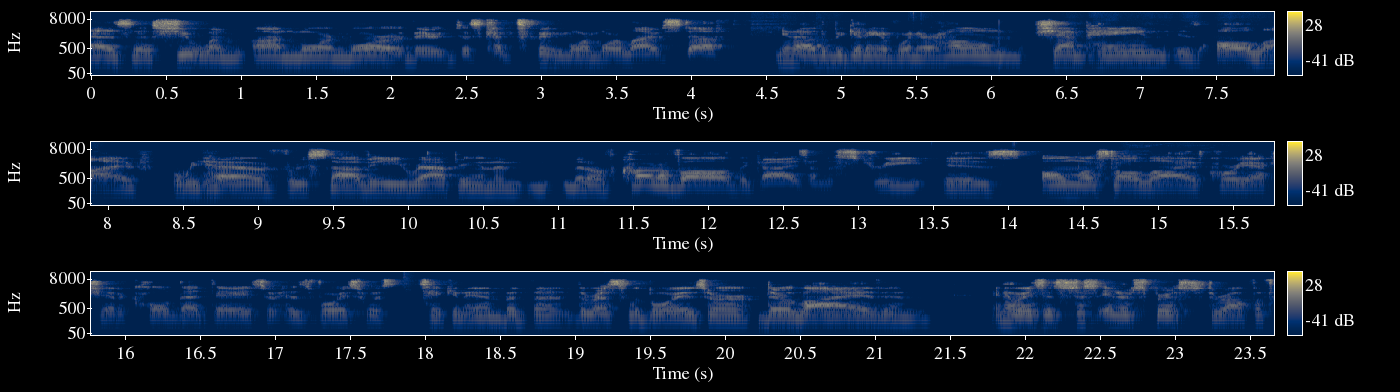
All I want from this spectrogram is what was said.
As the shoot went on more and more, they just kept doing more and more live stuff. You know, the beginning of You're Home, Champagne is all live. We have Usnavi rapping in the middle of Carnival. The guys on the street is almost all live. Corey actually had a cold that day, so his voice was taken in, but the, the rest of the boys are they're live and anyways, it's just interspersed throughout the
